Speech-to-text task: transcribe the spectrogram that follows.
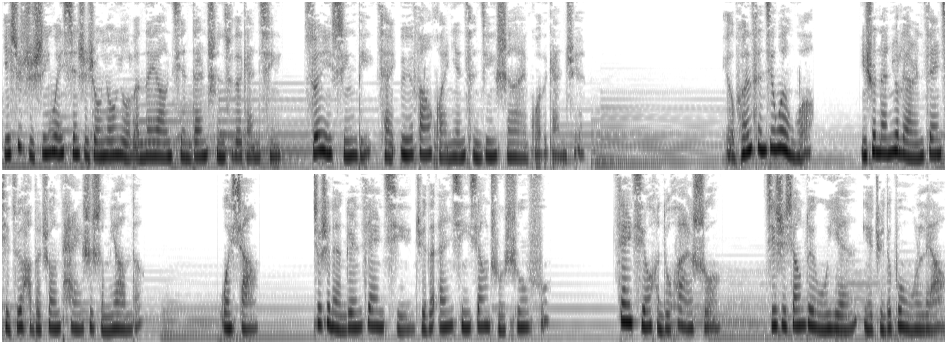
也许只是因为现实中拥有了那样简单纯粹的感情，所以心底才愈发怀念曾经深爱过的感觉。有朋友曾经问我：“你说男女两人在一起最好的状态是什么样的？”我想，就是两个人在一起觉得安心相处舒服，在一起有很多话说，即使相对无言也觉得不无聊。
